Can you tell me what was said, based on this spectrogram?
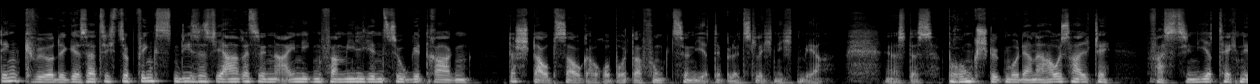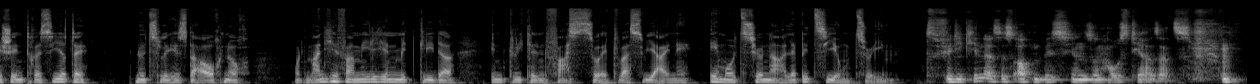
Denkwürdiges hat sich zu Pfingsten dieses Jahres in einigen Familien zugetragen. Der Staubsaugerroboter funktionierte plötzlich nicht mehr. Er ist das Prunkstück moderner Haushalte, fasziniert technisch Interessierte. Nützlich ist er auch noch und manche Familienmitglieder entwickeln fast so etwas wie eine emotionale Beziehung zu ihm. Für die Kinder ist es auch ein bisschen so ein Haustierersatz.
